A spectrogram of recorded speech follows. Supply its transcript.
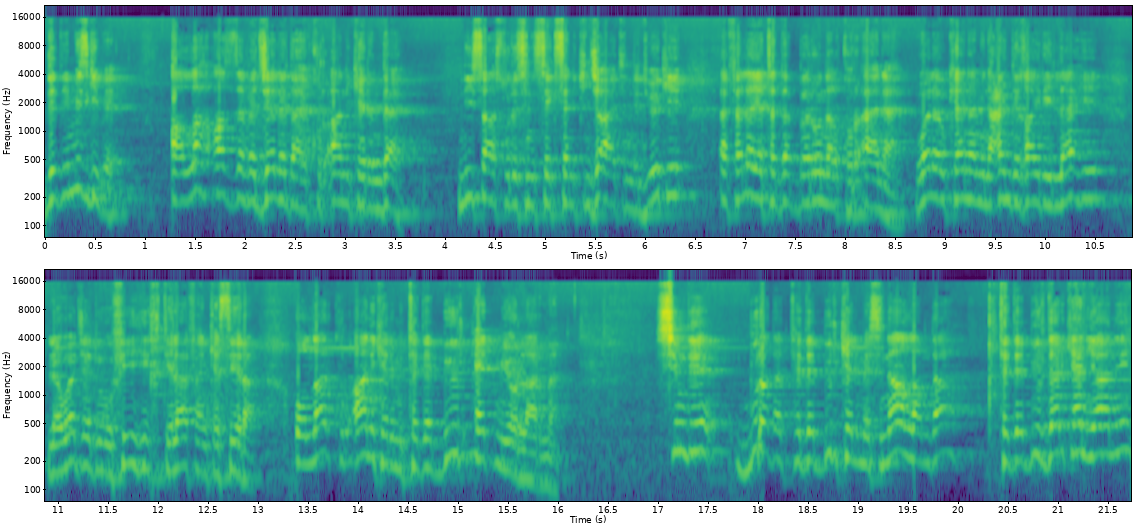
dediğimiz gibi Allah Azze ve Celle dahi Kur'an-ı Kerim'de Nisa suresinin 82. ayetinde diyor ki اَفَلَا يَتَدَبَّرُونَ الْقُرْآنَ وَلَوْ كَانَ مِنْ عِنْدِ غَيْرِ اللّٰهِ لَوَجَدُوا ف۪يهِ اخْتِلَافًا كَثِيرًا Onlar Kur'an-ı Kerim'i tedebbür etmiyorlar mı? Şimdi burada tedebbür kelimesi ne anlamda? Tedebbür derken yani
